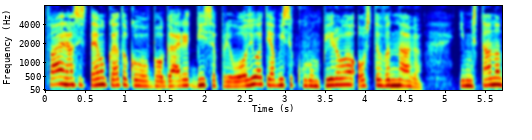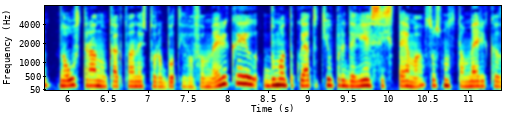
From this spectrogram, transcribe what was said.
Това е една система, която ако в България би се приложила, тя би се корумпирала още веднага. И ми стана много странно как това нещо работи в Америка и думата, която ти определи е система. Всъщност Америка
